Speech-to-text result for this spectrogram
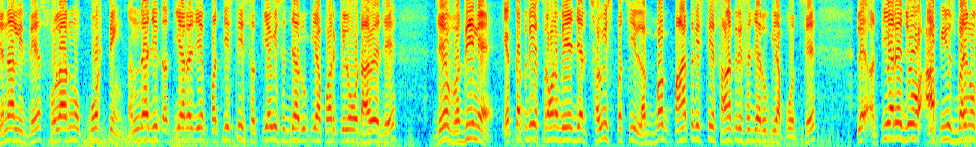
જેના લીધે સોલારનું કોસ્ટિંગ અંદાજિત અત્યારે જે પચીસથી સત્યાવીસ હજાર રૂપિયા પર કિલોવોટ આવે છે, જે વધીને એકત્રીસ ત્રણ બે હજાર છવ્વીસ પછી લગભગ પાંત્રીસથી સાડત્રીસ હજાર રૂપિયા પહોંચશે. એટલે અત્યારે જો આ પિયુષભાઈનું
